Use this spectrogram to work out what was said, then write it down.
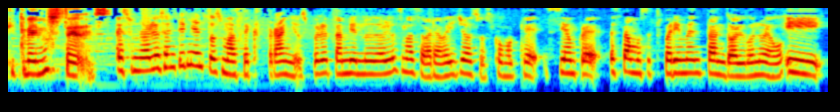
¿Qué creen ustedes? Es uno de los sentimientos más extraños, pero también uno de los más maravillosos, como que siempre estamos experimentando algo nuevo y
